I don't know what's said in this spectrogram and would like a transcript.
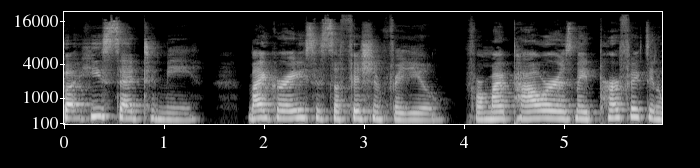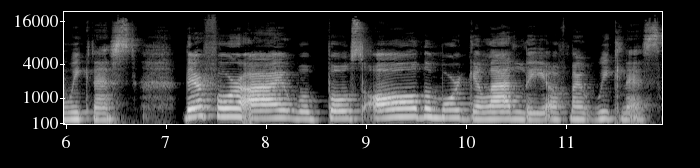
"But he said to me, my grace is sufficient for you, for my power is made perfect in weakness." Therefore, I will boast all the more gladly of my weakness,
